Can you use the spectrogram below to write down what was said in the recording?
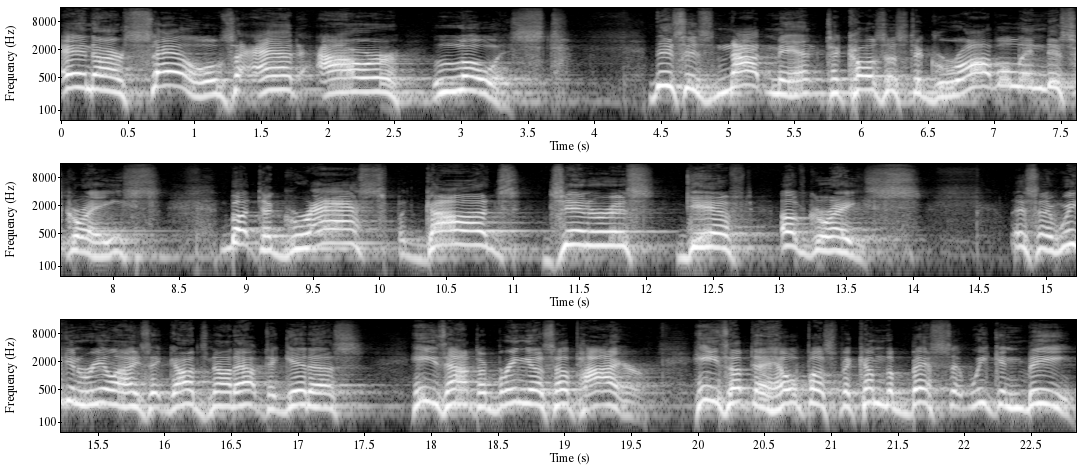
and ourselves at our lowest. This is not meant to cause us to grovel in disgrace, but to grasp God's generous gift of grace. Listen, if we can realize that God's not out to get us, He's out to bring us up higher. He's up to help us become the best that we can be.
